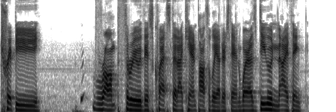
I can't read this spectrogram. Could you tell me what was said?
trippy romp through this quest that I can't possibly understand. Whereas Dune, I think,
